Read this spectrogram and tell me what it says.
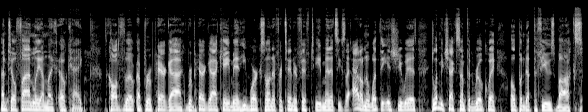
Until finally, I'm like, okay. It's called the a repair guy. Repair guy came in. He works on it for ten or fifteen minutes. He's like, I don't know what the issue is. Let me check something real quick. Opened up the fuse box.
